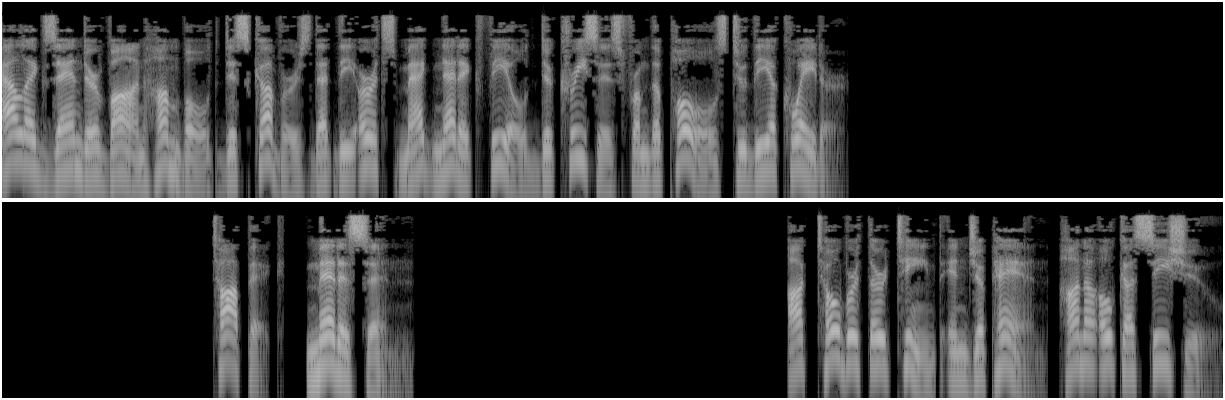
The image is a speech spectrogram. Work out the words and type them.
Alexander von Humboldt discovers that the Earth's magnetic field decreases from the poles to the equator. Medicine October 13 in Japan, Hanaoka Seishu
